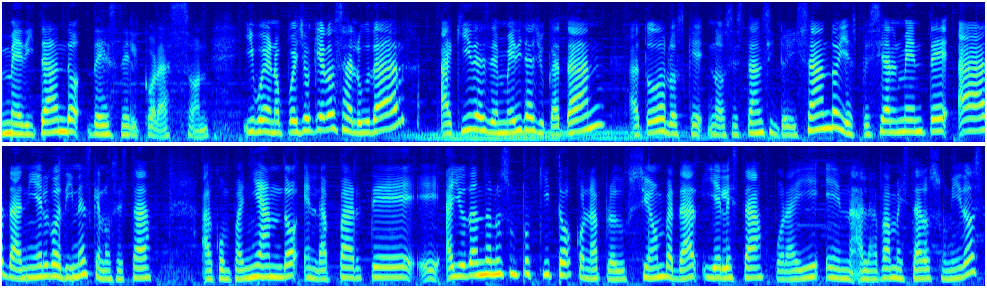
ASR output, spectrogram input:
meditando desde el corazón. Y bueno, pues yo quiero saludar aquí desde Mérida, Yucatán, a todos los que nos están sintonizando y especialmente a Daniel Godínez que nos está acompañando en la parte, eh, ayudándonos un poquito con la producción, ¿verdad? Y él está por ahí en Alabama, Estados Unidos.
